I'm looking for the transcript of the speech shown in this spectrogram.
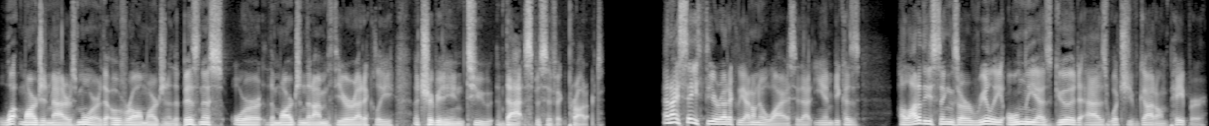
what margin matters more the overall margin of the business or the margin that I'm theoretically attributing to that specific product. And I say theoretically, I don't know why I say that, Ian, because a lot of these things are really only as good as what you've got on paper.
